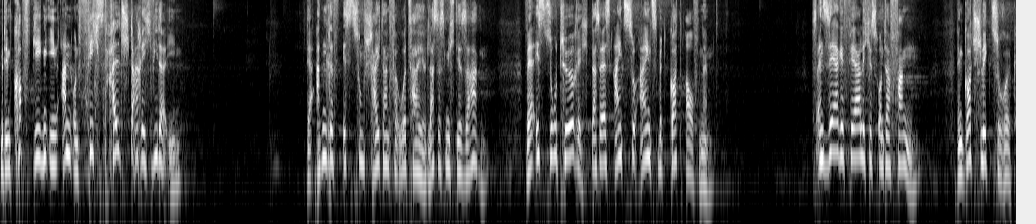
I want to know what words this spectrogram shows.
mit dem Kopf gegen ihn an und fichst halsstarrig wider ihn. Der Angriff ist zum Scheitern verurteilt. Lass es mich dir sagen. Wer ist so töricht, dass er es eins zu eins mit Gott aufnimmt? Das ist ein sehr gefährliches Unterfangen, denn Gott schlägt zurück.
